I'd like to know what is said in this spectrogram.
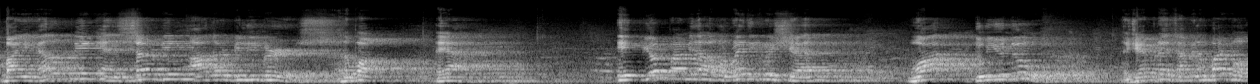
By helping and serving other believers. Ano po? Ayan. If your family are already Christian, what do you do? Na siyempre, sabi ng Bible,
